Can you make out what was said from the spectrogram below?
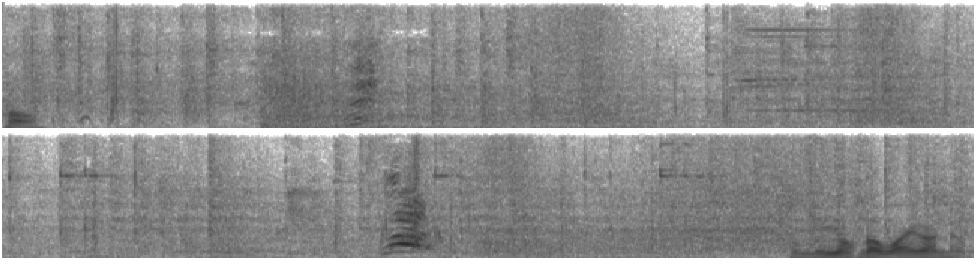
โอ้ผมไปยกเราไว้ก่อนครับ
